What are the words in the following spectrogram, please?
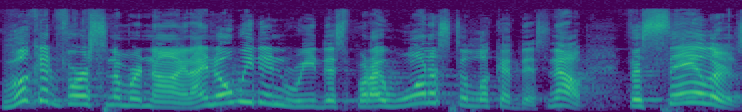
Look at verse number nine. I know we didn't read this, but I want us to look at this. Now, the sailors,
